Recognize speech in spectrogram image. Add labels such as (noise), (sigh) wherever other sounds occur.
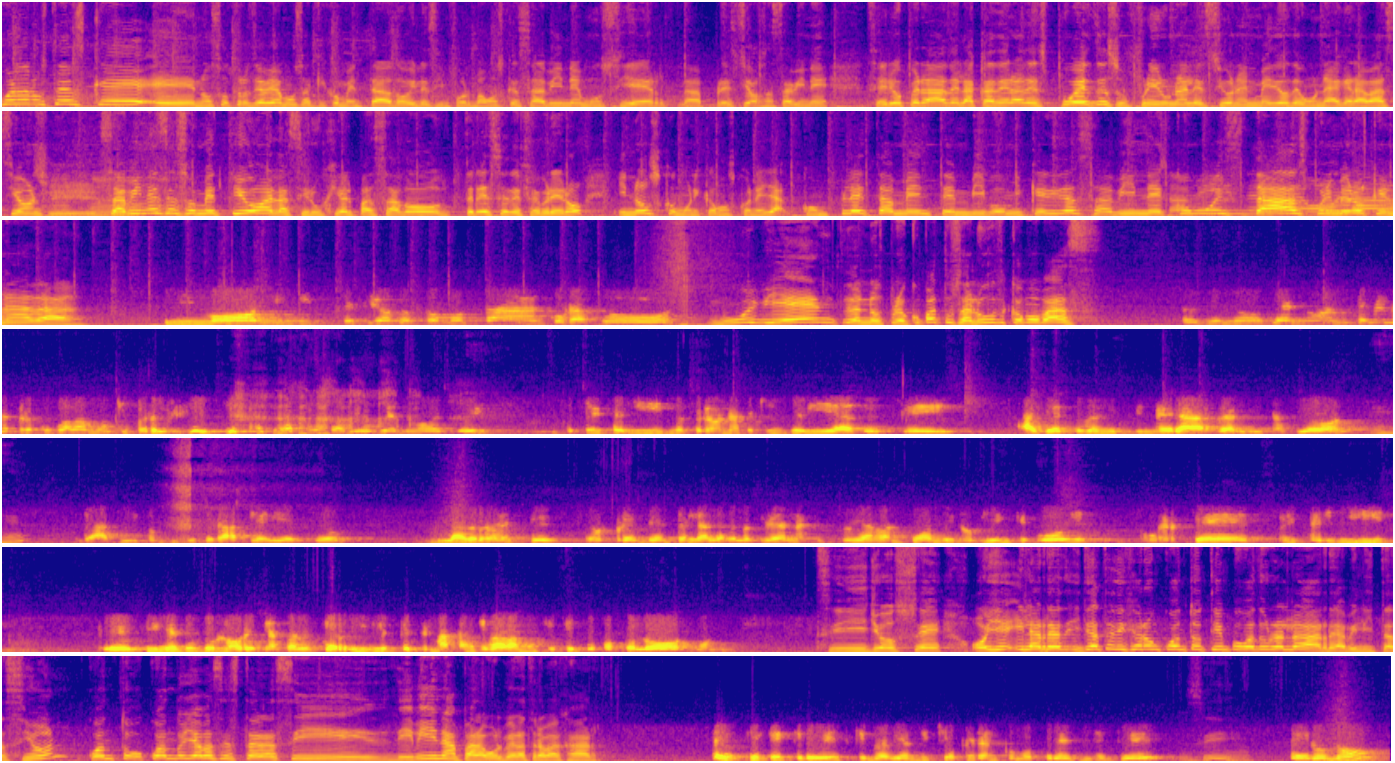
Recuerdan ustedes que eh, nosotros ya habíamos aquí comentado y les informamos que Sabine Musier, la preciosa Sabine, sería operada de la cadera después de sufrir una lesión en medio de una grabación. Sabine se sometió a la cirugía el pasado 13 de febrero y nos comunicamos con ella completamente en vivo. Mi querida Sabine, ¿cómo estás? Primero que nada. Mi Moni, mis preciosos, ¿cómo están, corazón? Muy bien, nos preocupa tu salud, ¿cómo vas? Oye, no, ya no, a mí también me preocupaba mucho, pero sí, (laughs) ya, gracias a Dios, ya no, estoy, estoy feliz, me esperaron hace 15 días, este, ayer tuve mi primera rehabilitación, ya aquí con fisioterapia y eso, la verdad es que es sorprendente la, la velocidad en la que estoy avanzando y lo bien que voy, estoy fuerte, estoy feliz, eh, sin esos dolores, ya sabes, terribles que te matan, llevaba mucho tiempo con dolor, Moni. Sí, yo sé. Oye, ¿y la re- ya te dijeron cuánto tiempo va a durar la rehabilitación? ¿Cuánto, ¿Cuándo ya vas a estar así divina para volver a trabajar? Que, ¿qué crees? Que me habían dicho que eran como tres meses, Sí. pero no,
